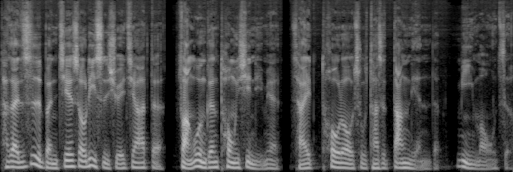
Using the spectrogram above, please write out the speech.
他在日本接受历史学家的访问跟通信里面，才透露出他是当年的密谋者。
